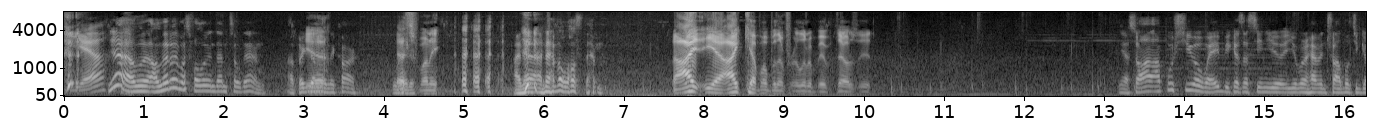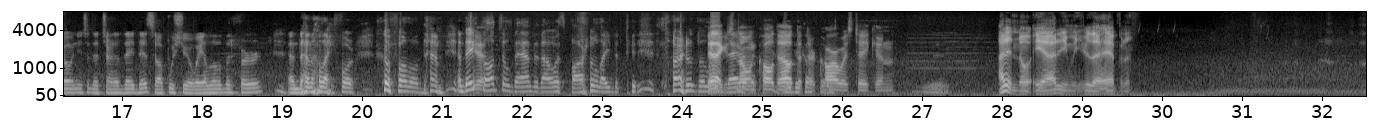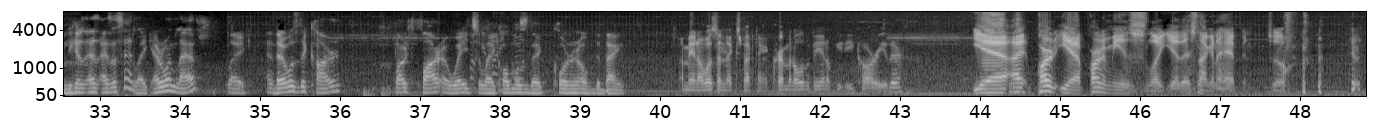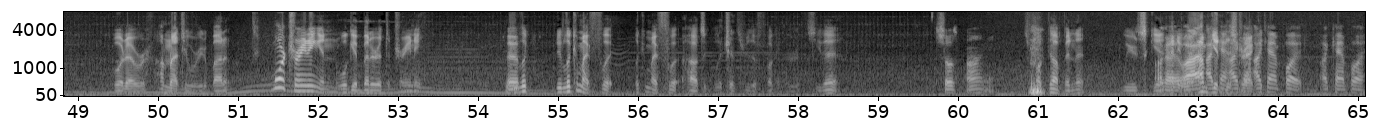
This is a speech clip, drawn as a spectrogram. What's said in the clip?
yeah. Yeah, I, I literally was following them till then. I picked Yeah. them in the car. That's later. funny. I, ne- I never lost them. I yeah, I kept up with them for a little bit, but that was it. Yeah, so I, I pushed you away because I seen you you were having trouble to going into the turn that they did, so I pushed you away a little bit further, and then I like for followed them, and they Yeah. thought till the end that I was part of like the part of the Yeah, because there, no one called out that their couple- car was taken. I didn't know. Yeah, I didn't even hear that happening. Because as, as I said, like everyone left, like, and there was the car parked far away to like almost the corner of the bank. I mean, I wasn't expecting a criminal to be in a PD car either. Yeah, I part yeah, part of me is like, yeah, that's not gonna happen. So whatever. I'm not too worried about it. More training and we'll get better at the training. Dude, look dude, look at my foot. Look at my foot how it's glitching through the fucking earth. See that? So it's fine. It's fucked up, isn't it? Weird skin. Okay, anyway, I, I'm getting can't, I distracted. can't, I can't play. I can't play.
